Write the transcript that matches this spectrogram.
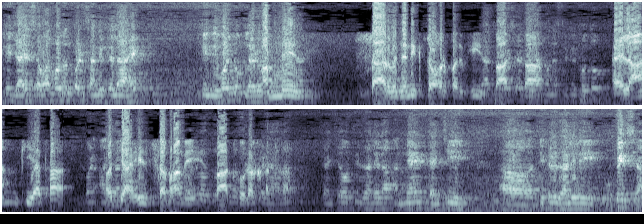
हे जाहीर सभांमधून पण सांगितलेलं आहे. की निवडणूक हमने सार्वजनिक तौर पर भी इस बात का ऐलान किया था और ज़ाहिर सभा में इस बात को रखा. था। त्यांच्यावरती झालेला अन्याय त्यांची तिकडे झालेली उपेक्षा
